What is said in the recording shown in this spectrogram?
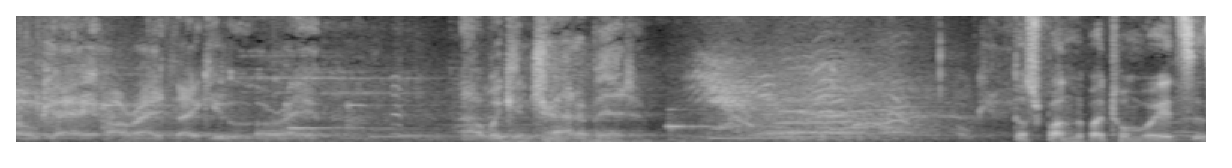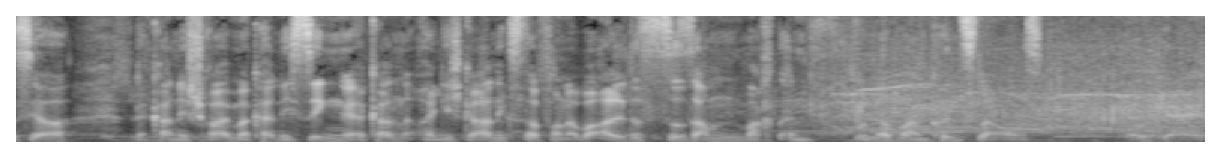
Okay, all right, thank you. All right. Now we can chat a bit. Das Spannende bei Tom Waits ist ja, er kann nicht schreiben, er kann nicht singen, er kann eigentlich gar nichts davon, aber all das zusammen macht einen wunderbaren Künstler aus. Okay.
